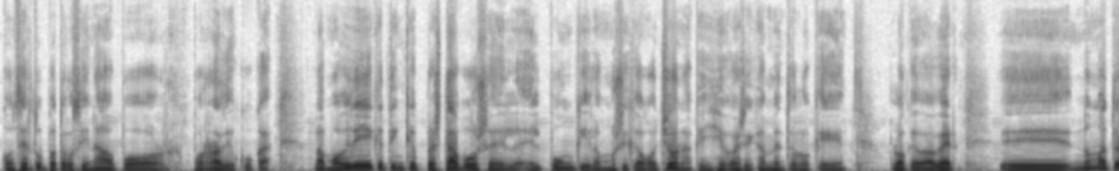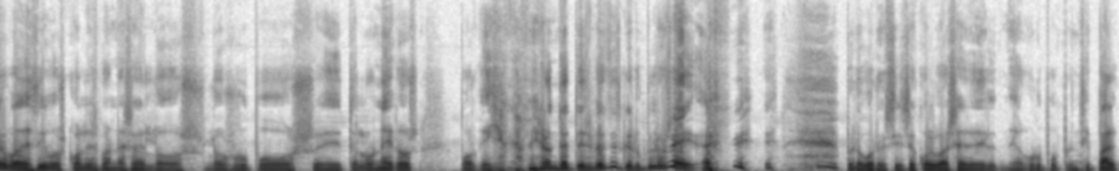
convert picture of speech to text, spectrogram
concierto patrocinado por, por Radio Cuca la movida es que tiene que prestaros el, el punk y la música gochona que es básicamente lo que lo que va a haber. Eh, no me atrevo a deciros cuáles van a ser los, los grupos eh, teloneros porque ya cambiaron tantas veces que no lo sé. Pero bueno sí sé cuál va a ser el, grupo principal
